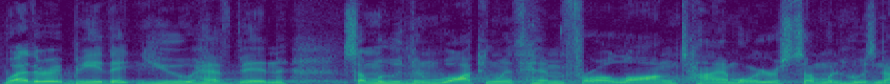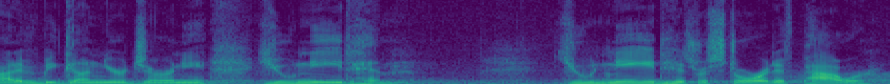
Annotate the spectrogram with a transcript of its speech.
Whether it be that you have been someone who's been walking with Him for a long time, or you're someone who has not even begun your journey, you need Him. You need His restorative power.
